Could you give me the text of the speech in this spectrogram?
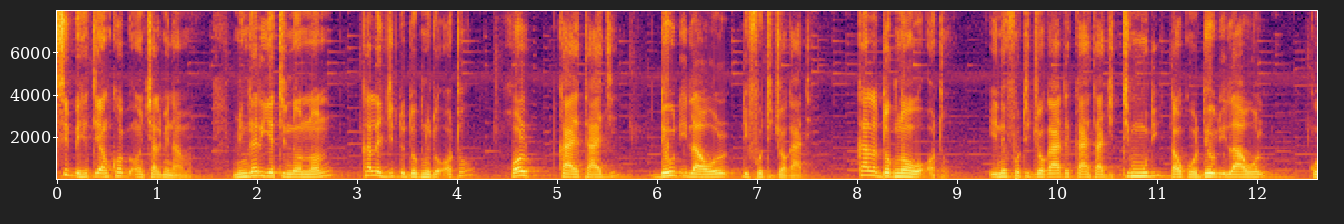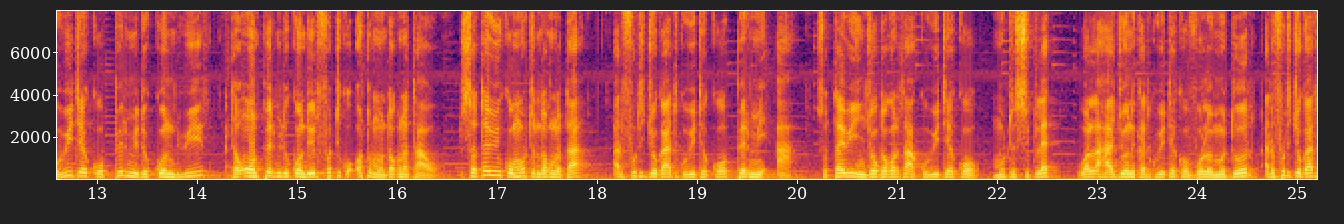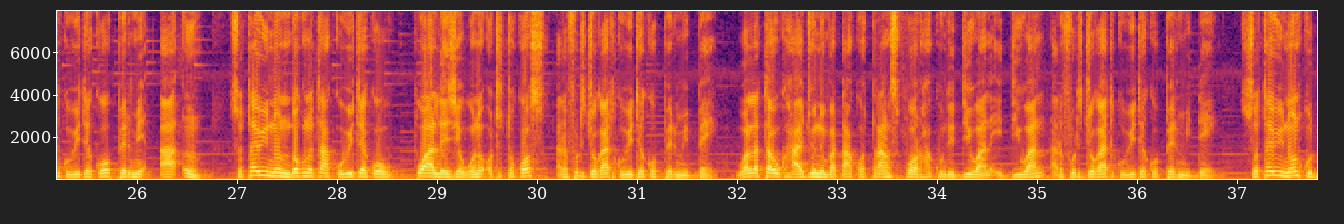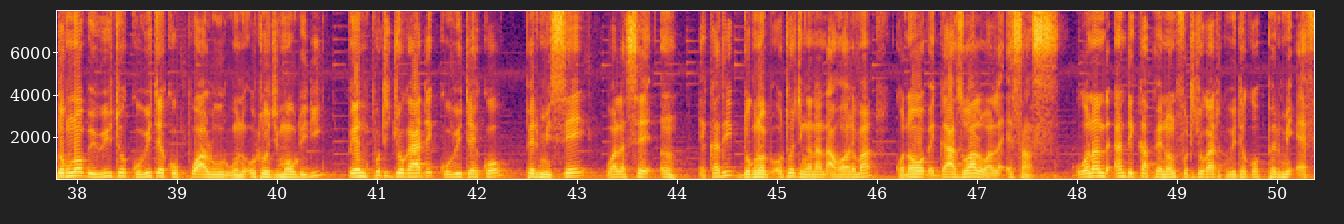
musidɓe hettiyankoɓe on calminama. Min gari yettinon noon kala jiɗɗo dognude oto hol kayitaji dewɗi lawol ɗi foti jogade. Kala dognowo oto ine foti jogade kayitaji timmuɗi taw ko dewɗi lawol ko wiyete ko permis de conduire taw on permis de conduire foti ko oto mo dognata o so tawi ko moto dognata aɗa foti jogade ko wiyete ko permis a. So tawi dognata ko wiyete ko motocyclette walla ha joni kadi ko wiyete ko volomoteur aɗa foti jogade ko wiyete ko permis a1 so tawi noon dognata ko wiyete ko poids léger woni auto tokos aɗa foti jogade ko wiyete ko permis b. Walla taw ha joni mbatta ko transport hakkude diwan e diwan aɗa foti jogade ko wiyete ko permis d. So tawi noon ko dognoɓe wiyto ko wiyete ko poids lourd woni autoji mawɗi ɗi ɓen poti jogade ko wiyete ko permis c walla c1 e kadi dognoɓe autoji gandanɗa hoorema ko nawoɓe gasoil walla essence. Wonande handicapé noon foti jogade ko wiyete ko permis f.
